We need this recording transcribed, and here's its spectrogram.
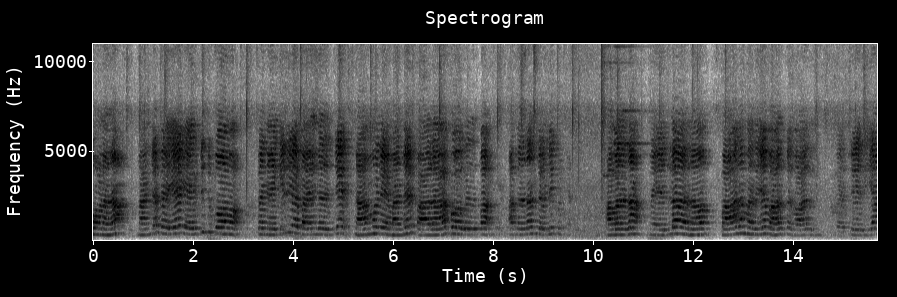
போனதா மன்றத்தையே எடுத்துட்டு போவோம். இப்ப நெகிழிய பயன்படுத்தி நம்முடைய மண்ணை பாலா போகுதுப்பா. அதான் சொல்லி கொடுத்தேன் எல்லாரும் பாரம்பரிய வாழ்க்கை வாழுங்க சரியா?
